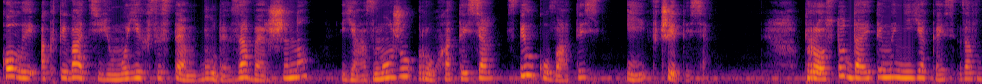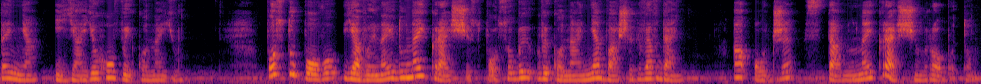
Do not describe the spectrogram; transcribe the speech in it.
Коли активацію моїх систем буде завершено, я зможу рухатися, спілкуватись і вчитися. Просто дайте мені якесь завдання, і я його виконаю. Поступово я винайду найкращі способи виконання ваших завдань, а отже, стану найкращим роботом.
